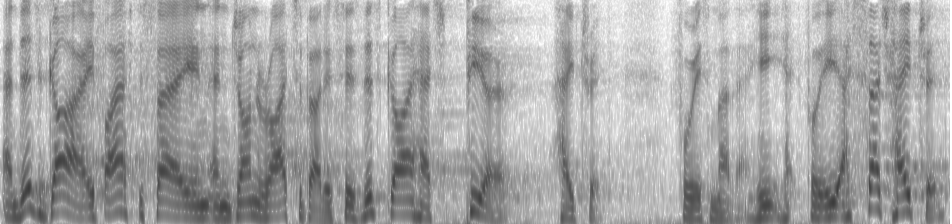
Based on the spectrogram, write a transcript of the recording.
and this guy, if I have to say, and, and John writes about it, says this guy has pure hatred for his mother. He, for, he has such hatred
